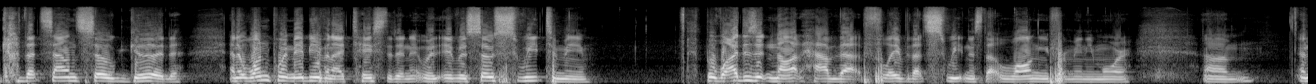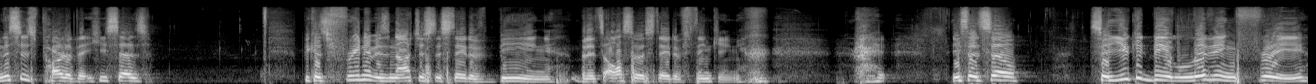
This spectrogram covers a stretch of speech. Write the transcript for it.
God, that sounds so good. And at one point, maybe even I tasted it, and it was, it was so sweet to me. But why does it not have that flavor, that sweetness, that longing for me anymore? Um, and this is part of it. He says, because freedom is not just a state of being, but it's also a state of thinking. right? He says, so, so you could be living free,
